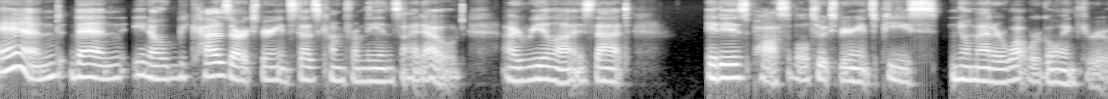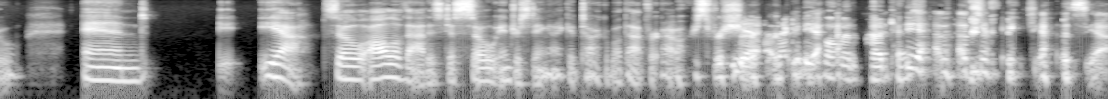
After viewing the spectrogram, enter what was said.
And then, you know, because our experience does come from the inside out, I realize that it is possible to experience peace no matter what we're going through. And yeah, so all of that is just so interesting. I could talk about that for hours for sure. Yeah, that could be yeah. a whole other podcast. Yeah, that's right. yes, yeah.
